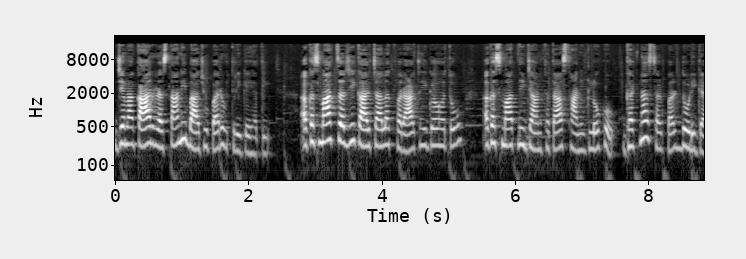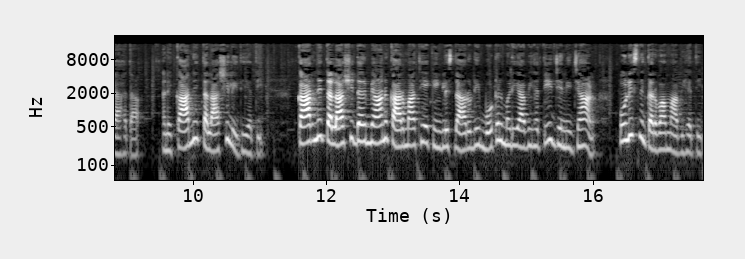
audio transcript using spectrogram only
જેમાં કાર રસ્તાની બાજુ પર ઉતરી ગઈ હતી. અકસ્માત સર્જી કાર ચાલક ફરાર થઈ ગયો હતો. અકસ્માતની જાણ થતાં સ્થાનિક લોકો ઘટના સ્થળ પર દોડી ગયા હતા અને કારની તલાશી લીધી હતી. કારની તલાશી દરમિયાન કારમાંથી એક ઇંગ્લિશ દારૂની બોટલ મળી આવી હતી, જેની જાણ પોલીસને કરવામાં આવી હતી.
